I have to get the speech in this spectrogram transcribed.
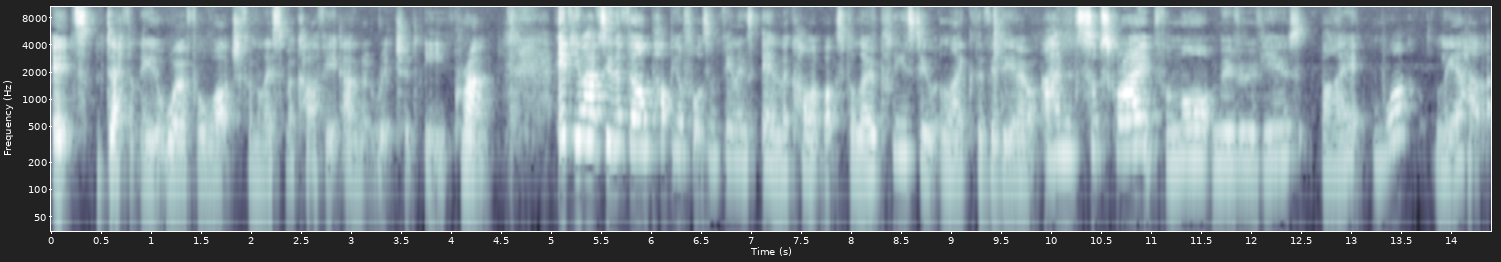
It's definitely worth a watch for Melissa McCarthy and Richard E. Grant. If you have seen the film, pop your thoughts and feelings in the comment box below. Please do like the video and subscribe for more movie reviews by moi, Leah Haber.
